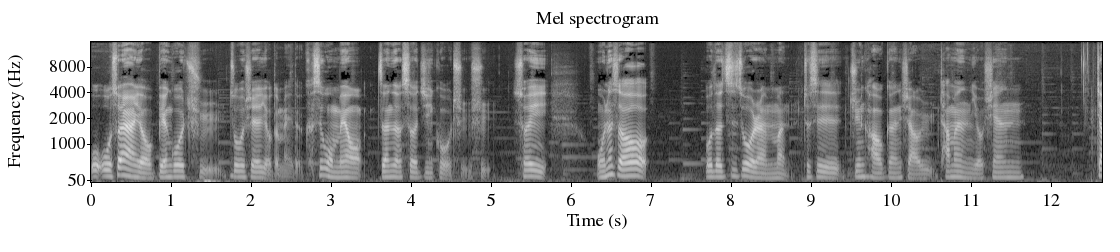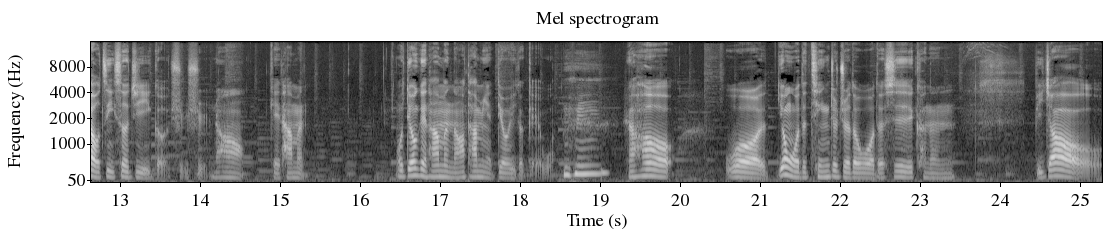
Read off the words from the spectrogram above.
我我虽然有编过曲，做一些有的没的，可是我没有真的设计过曲序，所以我那时候我的制作人们就是君豪跟小雨，他们有先叫我自己设计一个曲序，然后给他们，我丢给他们，然后他们也丢一个给我，嗯哼，然后我用我的听就觉得我的是可能比较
